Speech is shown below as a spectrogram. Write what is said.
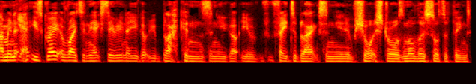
I mean, yeah. he's great at writing the exterior. You know, you got your blackens and you got your fade to blacks and you know short straws and all those sorts of things.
